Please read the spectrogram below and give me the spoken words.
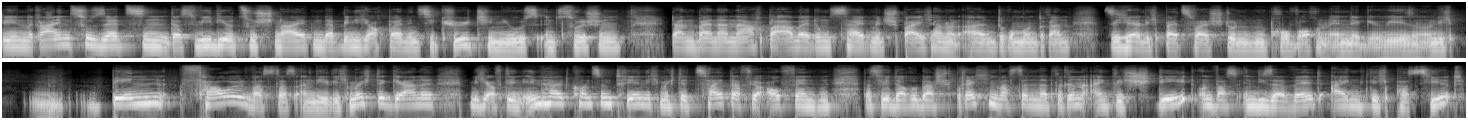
den reinzusetzen, das Video zu schneiden, da bin ich auch bei den Security News inzwischen dann bei einer Nachbearbeitungszeit mit Speichern und allem drum und dran sicherlich bei zwei Stunden pro Wochenende gewesen. Und ich bin faul, was das angeht. Ich möchte gerne mich auf den Inhalt konzentrieren. Ich möchte Zeit dafür aufwenden, dass wir darüber sprechen, was denn da drin eigentlich steht und was in dieser Welt eigentlich passiert.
